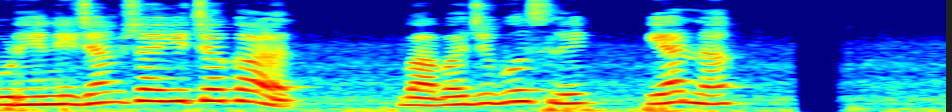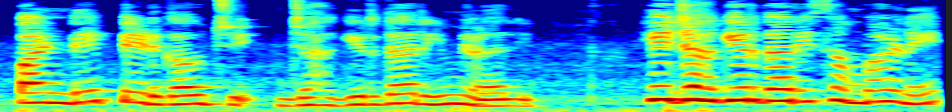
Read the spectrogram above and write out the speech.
पुढे निजामशाहीच्या काळात बाबाजी भोसले यांना पांडे पेडगावची जहागीरदारी मिळाली. ही जहागीरदारी सांभाळणे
